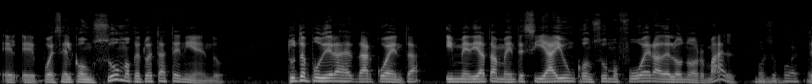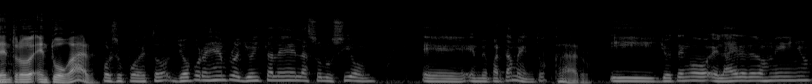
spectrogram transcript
el, eh, pues el consumo que tú estás teniendo, tú te pudieras dar cuenta inmediatamente si hay un consumo fuera de lo normal Por supuesto. dentro en tu hogar. Por supuesto. Yo, por ejemplo, yo instalé la solución eh, en mi apartamento Claro. y yo tengo el aire de los niños,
